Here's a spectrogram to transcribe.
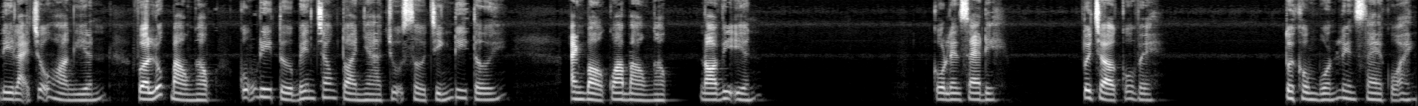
đi lại chỗ Hoàng Yến. Vừa lúc Bảo Ngọc cũng đi từ bên trong tòa nhà trụ sở chính đi tới. Anh bỏ qua Bảo Ngọc, nói với Yến. Cô lên xe đi. Tôi chờ cô về. Tôi không muốn lên xe của anh.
